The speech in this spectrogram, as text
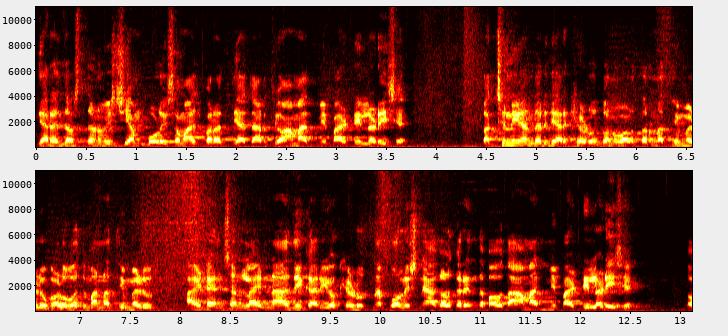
ત્યારે જસદણ વિશ્યામ કોળી સમાજ પર અત્યાચાર થયો, આમ આદમી પાર્ટી લડી છે. કચ્છની અંદર જ્યારે ખેડૂતોનું વળતર નથી મળ્યું, હળવદમાં નથી મળ્યું હાઈ ટેન્શન લાઇનના અધિકારીઓ ખેડૂતને પોલીસને આગળ કરીને દબાવતા આમ આદમી પાર્ટી લડી છે. તો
